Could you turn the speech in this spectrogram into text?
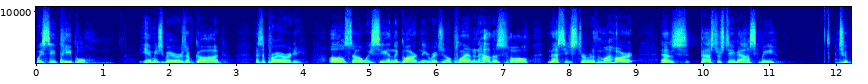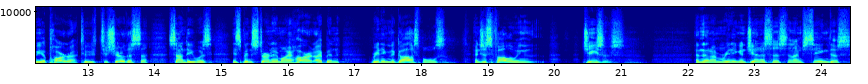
we see people, image bearers of God, as a priority. also, we see in the garden the original plan and how this whole message stirred within my heart as Pastor Steve asked me to be a part of, to, to share this uh, Sunday was, it's been stirring in my heart. I've been reading the Gospels and just following Jesus. And then I'm reading in Genesis and I'm seeing this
